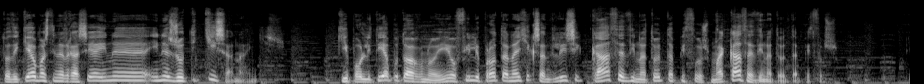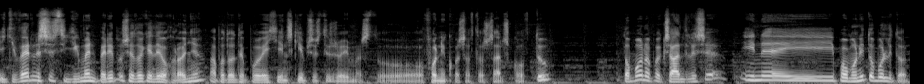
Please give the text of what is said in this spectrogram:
Το δικαίωμα στην εργασία είναι, είναι ζωτικής ανάγκης. Και η πολιτεία που το αγνοεί οφείλει πρώτα να έχει εξαντλήσει κάθε δυνατότητα πυθού. Μα κάθε δυνατότητα πυθού. Η κυβέρνηση στην συγκεκριμένη περίπτωση εδώ και δύο χρόνια, από τότε που έχει ενσκύψει στη ζωή μας το φωνικό αυτό SARS-CoV-2, το μόνο που εξάντλησε είναι η υπομονή των πολιτών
